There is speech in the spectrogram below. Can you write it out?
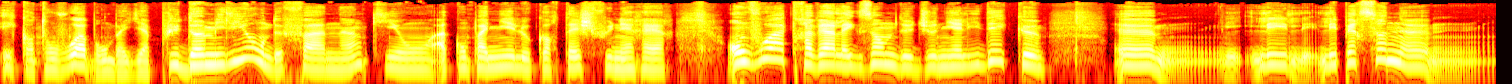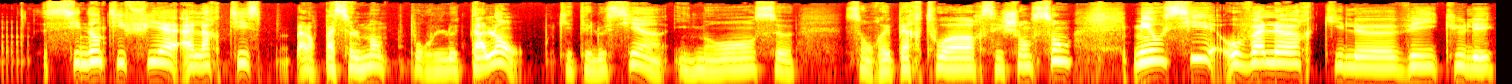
Et quand on voit, bon, bah, il y a plus d'un million de fans hein, qui ont accompagné le cortège funéraire, on voit à travers l'exemple de Johnny Hallyday que euh, les, les, personnes euh, s'identifient à, l'artiste, alors pas seulement pour le talent qui était le sien, immense, son répertoire, ses chansons, mais aussi aux valeurs qu'il euh, véhiculait.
